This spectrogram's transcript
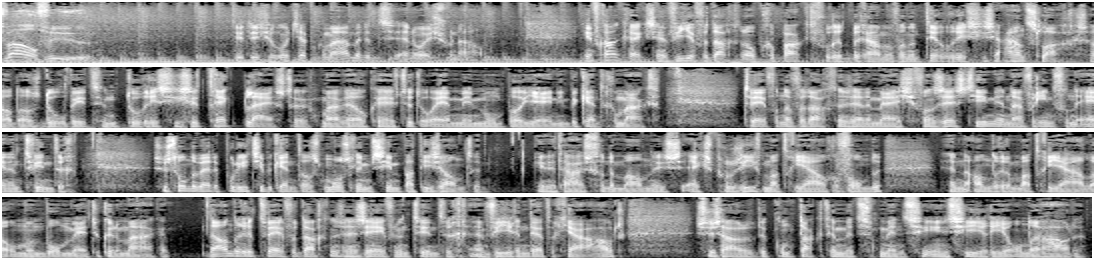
12 uur. Dit is Jeroen Tjepkema met het NOS Journaal. In Frankrijk zijn vier verdachten opgepakt voor het beramen van een terroristische aanslag. Ze hadden als doelwit een toeristische trekpleister, maar welke heeft het OM in Montpellier niet bekendgemaakt. Twee van de verdachten zijn een meisje van 16 en haar vriend van 21. Ze stonden bij de politie bekend als moslimsympathisanten. In het huis van de man is explosief materiaal gevonden en andere materialen om een bom mee te kunnen maken. De andere twee verdachten zijn 27 en 34 jaar oud. Ze zouden de contacten met mensen in Syrië onderhouden.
